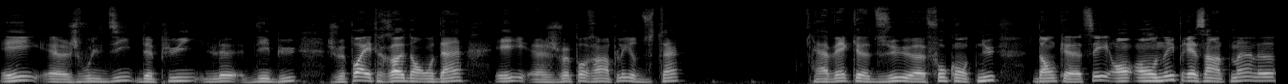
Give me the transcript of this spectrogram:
et euh, je vous le dis depuis le début, je veux pas être redondant et euh, je veux pas remplir du temps avec du faux contenu. Donc, tu on, est présentement là,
